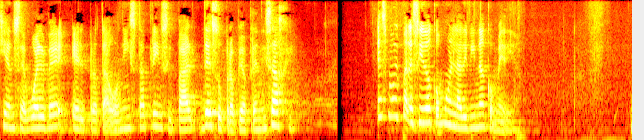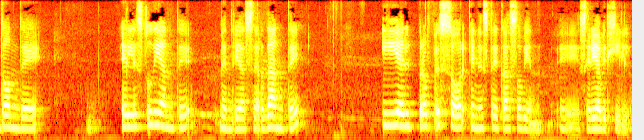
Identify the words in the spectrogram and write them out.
quien se vuelve el protagonista principal de su propio aprendizaje. Es muy parecido como en la Divina Comedia, donde el estudiante vendría a ser Dante y el profesor, en este caso bien, eh, sería Virgilio,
